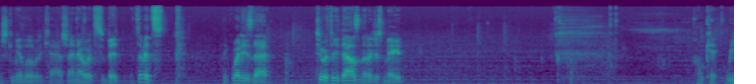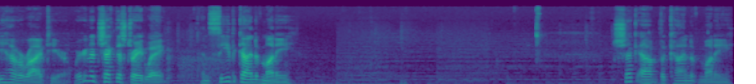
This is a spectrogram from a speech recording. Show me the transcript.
just give me a little bit of cash. I know it's a bit, it's a bit, like what is that? Two or three thousand that I just made. Okay, we have arrived here. We're going to check this tradeway and see the kind of money check out the kind of money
